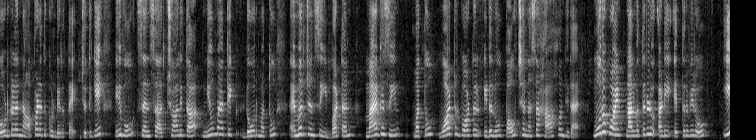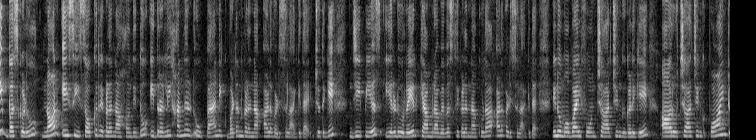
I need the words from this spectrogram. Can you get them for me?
ಬೋರ್ಡ್ಗಳನ್ನು ಪಡೆದುಕೊಂಡಿರುತ್ತೆ. ಜೊತೆಗೆ ಇವು ಸೆನ್ಸಾರ್ ಚಾಲಿತ ನ್ಯೂಮ್ಯಾಟಿಕ್ ಡೋರ್ ಮತ್ತು ಎಮರ್ಜೆನ್ಸಿ ಬಟನ್ ಮ್ಯಾಗಝೀನ್ ಮತ್ತು ವಾಟರ್ ಬಾಟಲ್ ಇಡಲು ಪೌಚ್ ಸಹ ಹೊಂದಿದೆ. ಮೂರು ಪಾಯಿಂಟ್ ನಲವತ್ತೆರಡು ಅಡಿ ಎತ್ತರವಿರೋ ಈ ಬಸ್ಗಳು ನಾನ್ ಎಸಿ ಸೌಕರ್ಯಗಳನ್ನು ಹೊಂದಿದ್ದು ಇದರಲ್ಲಿ ಹನ್ನೆರಡು ಪ್ಯಾನಿಕ್ ಬಟನ್ಗಳನ್ನು ಅಳವಡಿಸಲಾಗಿದೆ. ಜೊತೆಗೆ ಜಿಪಿಎಸ್ ಎರಡು ರೇರ್ ಕ್ಯಾಮೆರಾ ವ್ಯವಸ್ಥೆಗಳನ್ನು ಕೂಡ ಅಳವಡಿಸಲಾಗಿದೆ. ಇನ್ನು ಮೊಬೈಲ್ ಫೋನ್ ಚಾರ್ಜಿಂಗ್ಗಳಿಗೆ ಆರು ಚಾರ್ಜಿಂಗ್ ಪಾಯಿಂಟ್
